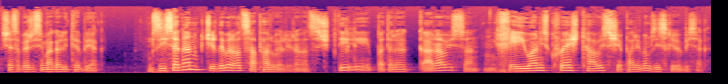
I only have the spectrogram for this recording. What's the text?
შესაძლებელი მაგალითები აქვს. მზისაგან გჭირდება რაღაც საფარველი, რაღაც შტილი, პატარა კარავის ან ხეივანის ქვეშ თავის შეფარება მზისხივებისაგან.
